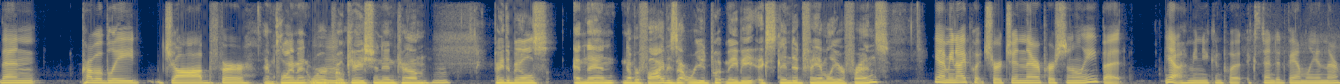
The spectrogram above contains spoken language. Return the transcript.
then probably job for employment, work, Mm-hmm. vocation, income, mm-hmm. pay the bills. And then number five, is that where you'd put maybe extended family or friends? Yeah, I mean, I put church in there personally, but yeah, I mean, you can put extended family in there.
